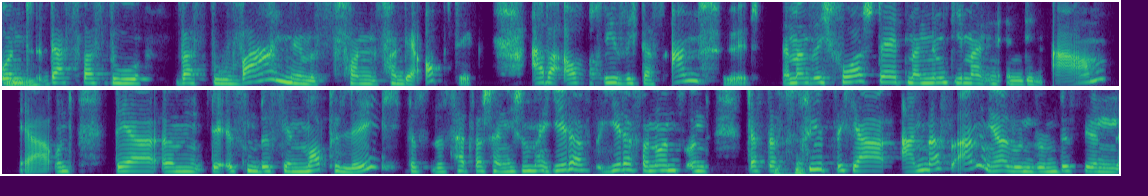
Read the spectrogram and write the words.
und mhm. das, was du, was du wahrnimmst von, von der Optik, aber auch wie sich das anfühlt. Wenn man sich vorstellt, man nimmt jemanden in den Arm, ja, und der, ähm, der ist ein bisschen moppelig. Das, das hat wahrscheinlich schon mal jeder, jeder von uns. Und das, das fühlt sich ja anders an, ja, so, so ein bisschen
